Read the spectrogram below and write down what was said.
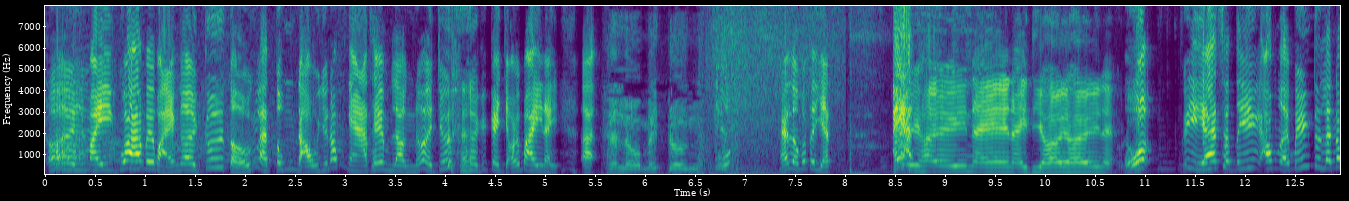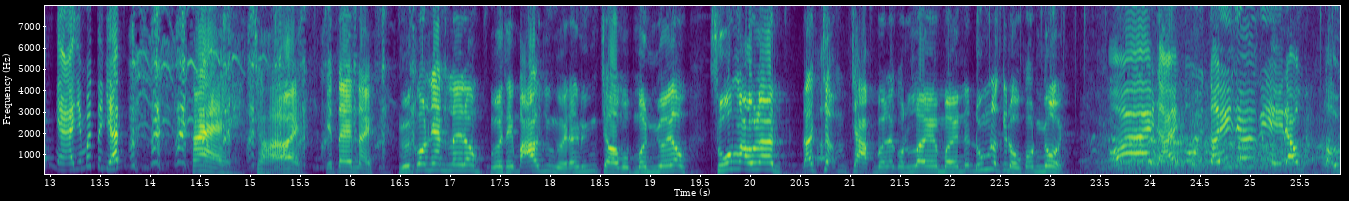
Ơi may quá mấy bạn ơi cứ tưởng là tung đầu vô nóc nhà thêm lần nữa rồi chứ. Cái cây chổi bay này. À. hello mấy cưng. Ủa? Hello mấy tay dịch hay hay nè này thì hơi hơi nè. Ủa? Cái gì á sao tiên ông lại biến tôi lên nóc nhà vậy Mr. Dịch? Ai, Trời ơi Cái tên này Người con nhanh lên không? Người thấy bao nhiêu người đang đứng chờ một mình người không? Xuống mau lên Đã chậm chạp rồi lại còn lề mề Nó đúng là cái đồ con người Ôi đợi tôi tí chứ cái gì đâu. Tự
